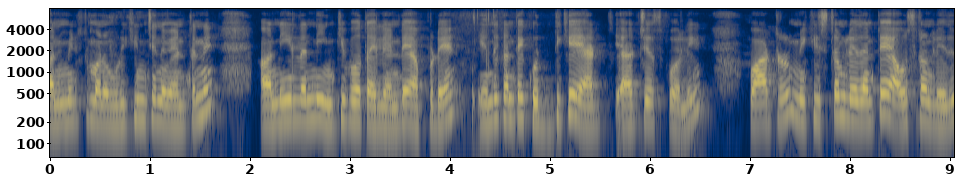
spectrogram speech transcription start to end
వన్ మినిట్ మనం ఉడికించిన వెంటనే నీళ్ళన్నీ ఇంకిపోతాయిలేండి అప్పుడే. ఎందుకంటే కొద్దిగా యాడ్ యాడ్ చేసుకోవాలి. వాటర్ మీకు ఇష్టం లేదంటే అవసరం లేదు.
